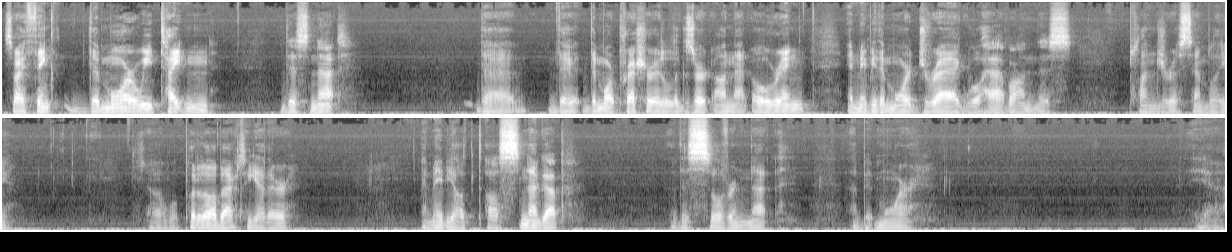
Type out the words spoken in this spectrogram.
So I think the more we tighten this nut, the, the, the more pressure it'll exert on that O-ring and maybe the more drag we'll have on this plunger assembly. So we'll put it all back together and maybe I'll, I'll snug up this silver nut a bit more. Yeah.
